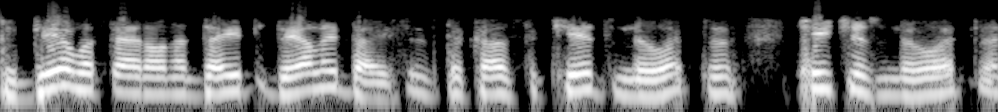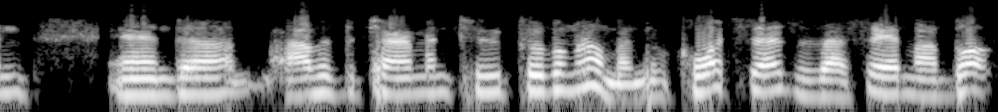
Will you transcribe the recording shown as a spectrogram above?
to deal with that on a day daily basis because the kids knew it, the teachers knew it, and and uh, I was determined to prove them wrong. And the court says, as I say in my book,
